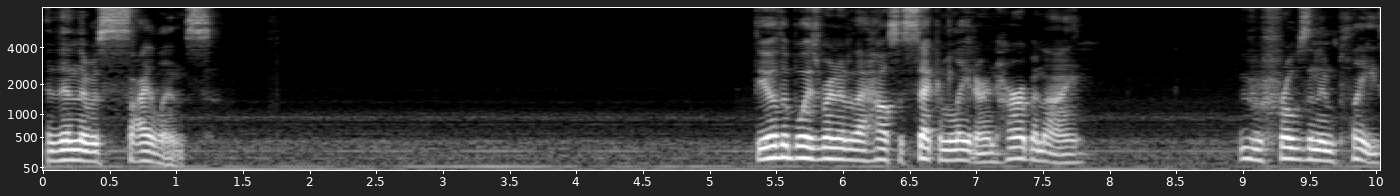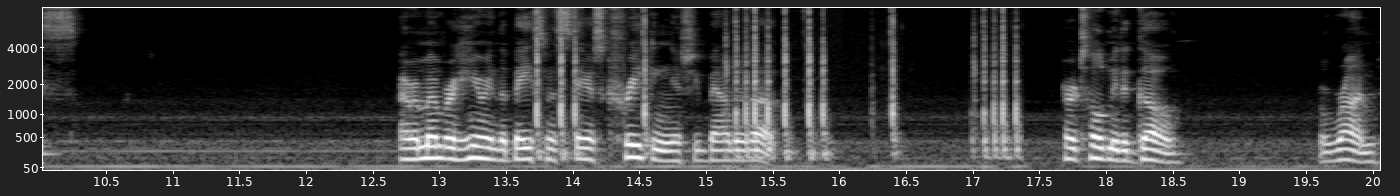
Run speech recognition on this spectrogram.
And then there was silence. The other boys ran out of the house a second later, and Herb and I, we were frozen in place. I remember hearing the basement stairs creaking as she bounded up. Herb told me to go. Run.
